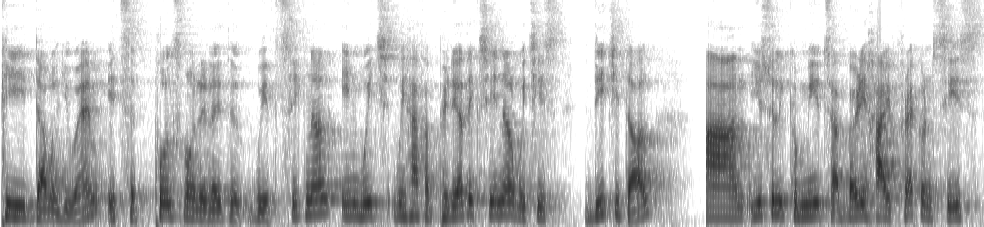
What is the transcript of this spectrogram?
PWM. It's a pulse modulated width signal in which we have a periodic signal which is digital and usually commutes at very high frequencies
